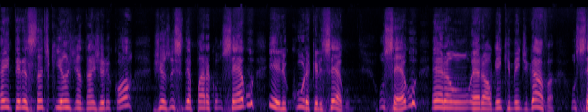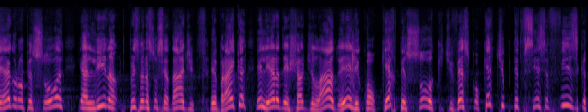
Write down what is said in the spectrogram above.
É interessante que antes de entrar em Jericó, Jesus se depara com um cego e ele cura aquele cego. O cego era, um, era alguém que mendigava. O cego era uma pessoa que ali, na, principalmente na sociedade hebraica, ele era deixado de lado, ele, qualquer pessoa que tivesse qualquer tipo de deficiência física,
